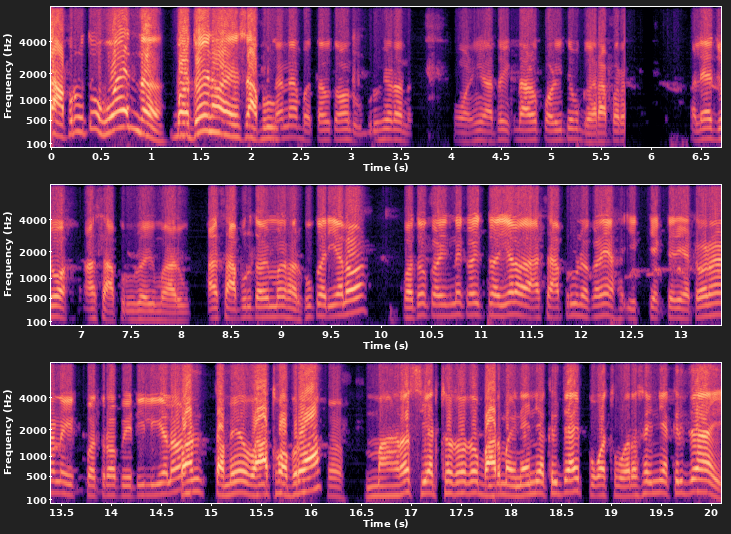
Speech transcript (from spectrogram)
સાપરું તો હોય જ ને બધો ને હોય સાપરું ના ના બતાવું રૂબરૂ હેડો ને. અહીં આ તો એક દાડો પડી તો ઘરા પર. અલ્યા જો આ સાપરું રહ્યું મારું. આ સાપરું તમે મને હરખું કરી આલો. કતો કંઈક ને કંઈક કહીએ આ સાપરું ન કરે એક ટ્રેક્ટર એટોરા ને એક પત્રો પેટી લઈ આલો. પણ તમે વાત સાંભળો મારા સેટ થતો તો બાર મહિના નીકળી જાય પાંચ વર્ષ નીકળી જાય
